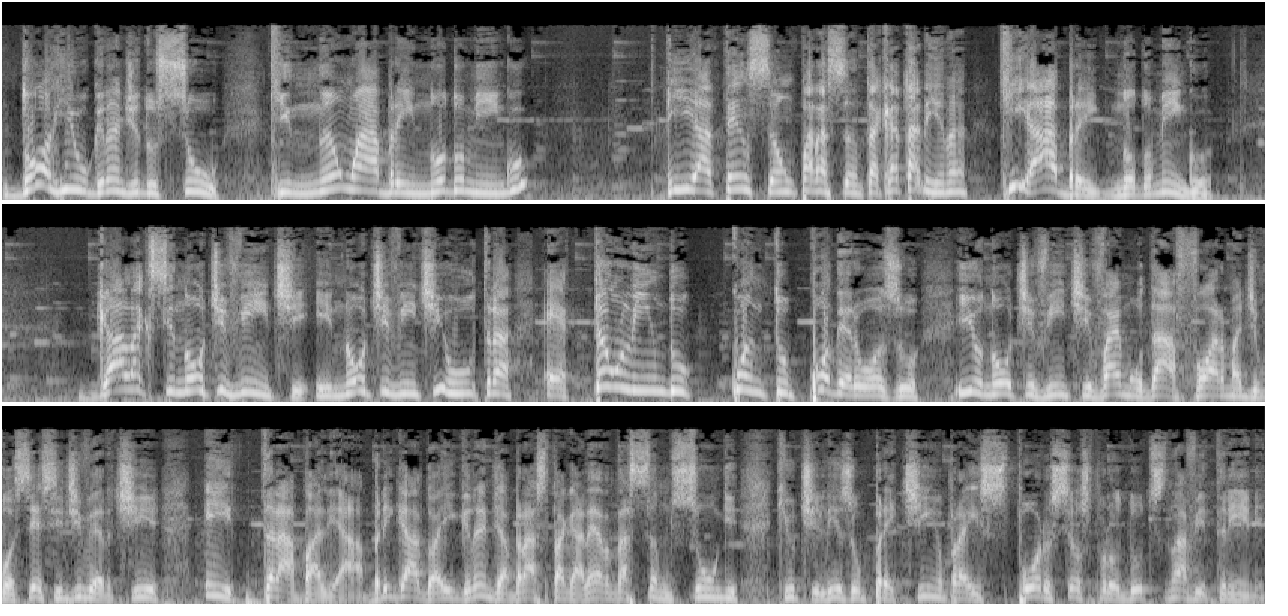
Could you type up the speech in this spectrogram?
do Rio Grande do Sul que não abrem no domingo e atenção para Santa Catarina que abrem no domingo. Galaxy Note 20 e Note 20 Ultra é tão lindo quanto poderoso e o Note 20 vai mudar a forma de você se divertir e trabalhar. Obrigado aí, grande abraço pra galera da Samsung que utiliza o pretinho para expor os seus produtos na vitrine.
